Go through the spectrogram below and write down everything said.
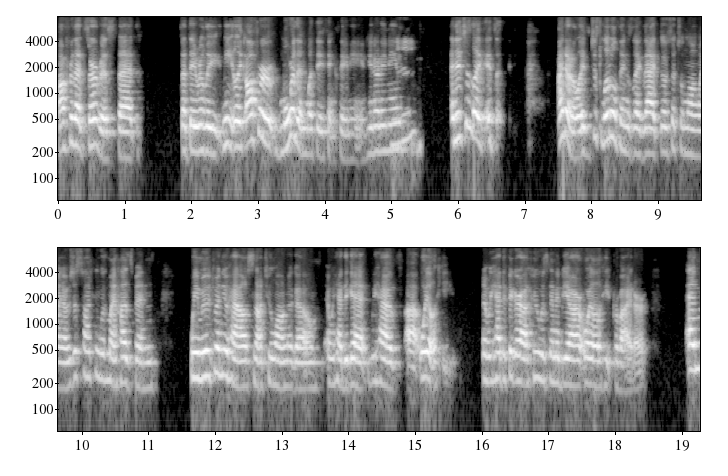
offer that service that that they really need like offer more than what they think they need you know what i mean Mhm. and it's just like it's i don't know like just little things like that go such a long way i was just talking with my husband we moved to a new house not too long ago and we had to get we have uh, oil heat and we had to figure out who was going to be our oil heat provider and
